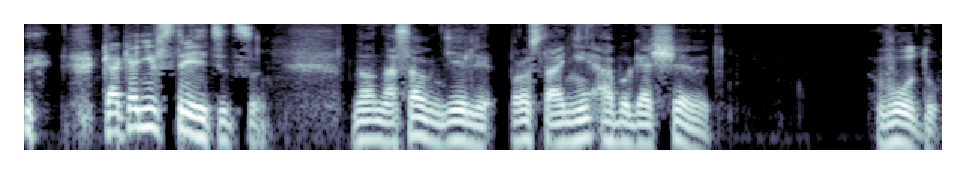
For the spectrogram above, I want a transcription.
Как они встретятся? Но на самом деле просто они обогащают воду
